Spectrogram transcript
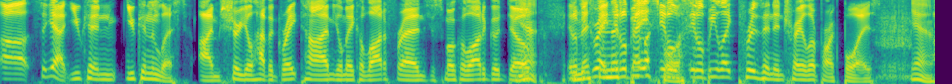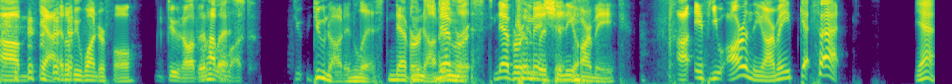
Uh, so yeah, you can you can enlist. I'm sure you'll have a great time. You'll make a lot of friends. You'll smoke a lot of good dope. Yeah. It'll Enlist be great. the it'll be Space like, it'll, Force. it'll be like prison in Trailer Park Boys. Yeah. Um, yeah, it'll be wonderful. do not We'll have a enlist. Do, do not enlist. Never, Do not never, enlist. never enlist in Commission. the army. Uh, if you are in the army, get fat. Yeah.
